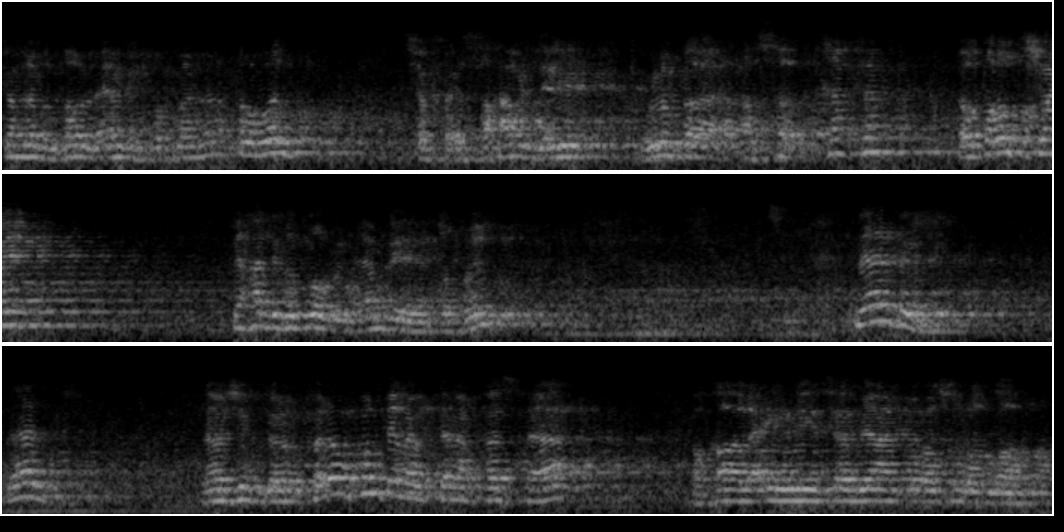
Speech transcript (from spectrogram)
شو أحنا بنطول الأيام الفرقة أنا طولت. شوف الصحابة الجليل يقولون خف خف. لو طولت شوية في حد بيطلب من الأمر التطويل نادر نادر فلو كنت لم تنفستها فقال إني سمعت رسول الله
